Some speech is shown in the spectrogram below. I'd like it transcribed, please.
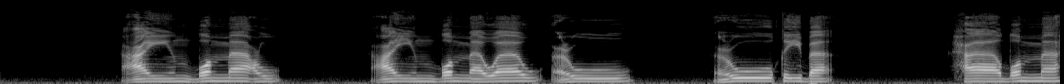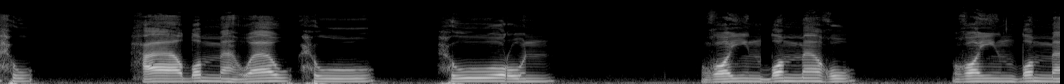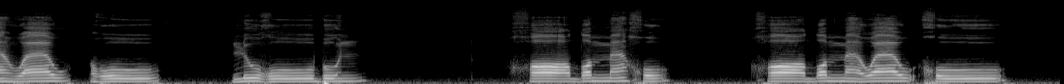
عين ضم عو عين ضم واو عو عوقب حا ضم حو حا ضم واو حو حور غين ضم غو غين ضم واو غو لغوب. خا ضم خو خا ضم واو خو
